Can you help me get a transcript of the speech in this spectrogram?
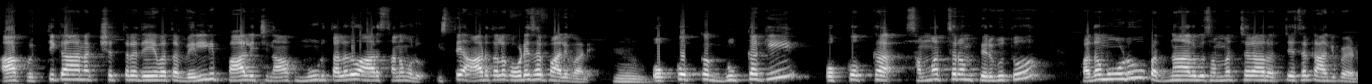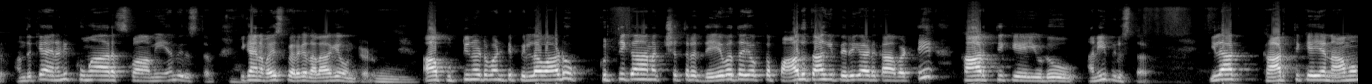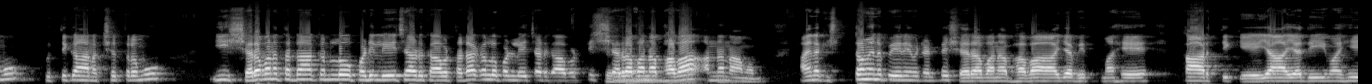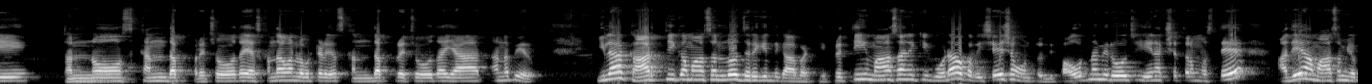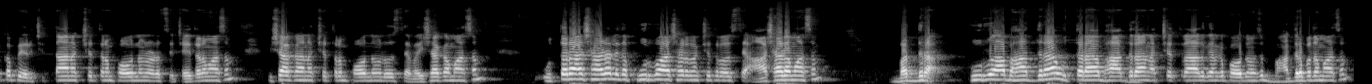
ఆ కృత్తికా నక్షత్ర దేవత వెళ్ళి పాలిచ్చి నాకు మూడు తలలు ఆరు స్తనములు ఇస్తే ఆరు తలకు ఒకటేసారి పాలివ్వాలి. ఒక్కొక్క గుక్కకి ఒక్కొక్క సంవత్సరం పెరుగుతూ పదమూడు పద్నాలుగు సంవత్సరాలు వచ్చేసరికి ఆగిపోయాడు. అందుకే ఆయనని కుమారస్వామి అని పిలుస్తారు. ఇక ఆయన వయసు పెరగదు అలాగే ఉంటాడు. ఆ పుట్టినటువంటి పిల్లవాడు కృత్తికా నక్షత్ర దేవత యొక్క పాలు తాగి పెరిగాడు కాబట్టి కార్తికేయుడు అని పిలుస్తారు. ఇలా కార్తికేయ నామము కృత్తికా నక్షత్రము ఈ శరవణ తటాకంలో పడి లేచాడు కాబట్టి తటాకంలో పడి లేచాడు కాబట్టి శరవణ భవ అన్న నామము. ఆయనకి ఇష్టమైన పేరు ఏమిటంటే శరవణ భవాయ విద్మహే కార్తికేయాయ ధీమహి. తన్నో స్కంద ప్రచోదయ స్కందవనంలో పుట్టాడు కదా స్కంద ప్రచోదయాత్ అన్న పేరు. ఇలా కార్తీక మాసంలో జరిగింది కాబట్టి ప్రతి మాసానికి కూడా ఒక విశేషం ఉంటుంది. పౌర్ణమి రోజు ఏ నక్షత్రం వస్తే అదే ఆ మాసం యొక్క పేరు. చిత్తా నక్షత్రం పౌర్ణమి వస్తే చైత్ర మాసం విశాఖ నక్షత్రం పౌర్ణమిలో వస్తే వైశాఖ మాసం ఉత్తరాషాఢ లేదా పూర్వాషాఢ నక్షత్రాలు వస్తే ఆషాఢ మాసం భద్ర పూర్వాభాద్ర ఉత్తరాభాద్ర నక్షత్రాలు కనుక పౌర్ణమి వస్తే భాద్రపద మాసం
